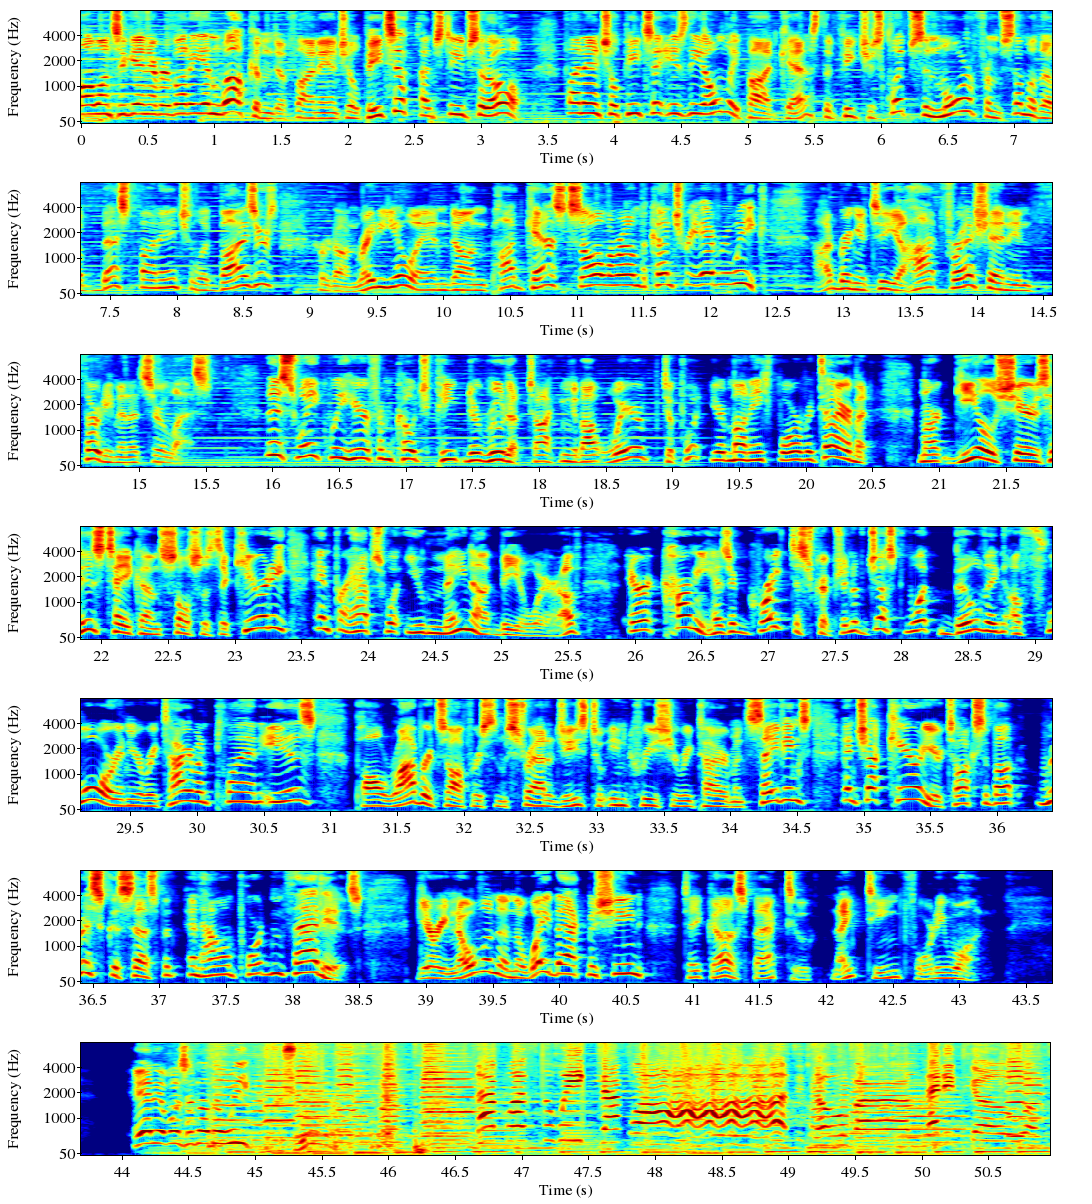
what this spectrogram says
Hello, once again, everybody, and welcome to Financial Pizza. I'm Steve Siddall. Financial Pizza is the only podcast that features clips and more from some of the best financial advisors heard on radio and on podcasts all around the country every week. I bring it to you hot, fresh, and in 30 minutes or less. This week, we hear from Coach Pete D'Arruda talking about where to put your money for retirement. Mark Giel shares his take on Social Security and perhaps what you may not be aware of. Eric Kearney has a great description of just what building a floor in your retirement plan is. Paul Roberts offers some strategies to increase your retirement savings. And Chuck Carrier talks about risk assessment and how important that is. Gary Nolan and the Wayback Machine take us back to 1941. And it was another week for sure. That was the week that was. It's over, let it go.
